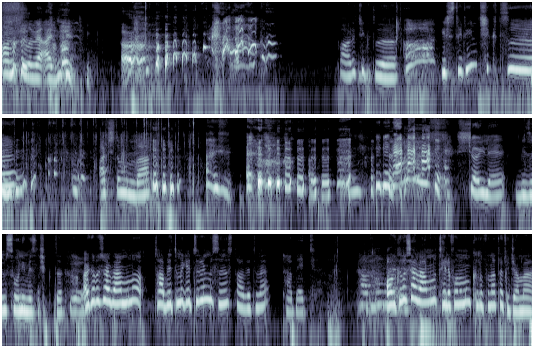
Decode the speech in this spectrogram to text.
o nasıl bir acı? Fare çıktı. İstediğim çıktı. Açtım bunu da. Şöyle bizim Sony'miz çıktı. Arkadaşlar ben bunu tabletime getirir misiniz tabletime? Tablet. Arkadaşlar ben bunu telefonumun kılıfına takacağım ha.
